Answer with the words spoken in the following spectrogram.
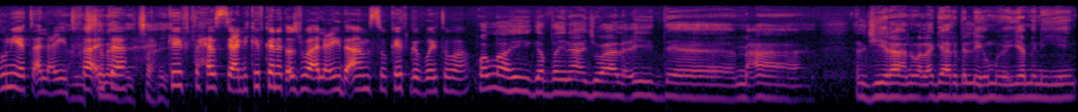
أغنية العيد. فأنت صحيح. كيف تحس يعني كيف كانت أجواء العيد أمس وكيف قضيتوها؟ والله قضينا أجواء العيد آه، مع الجيران والأقارب اللي هم يمنيين.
